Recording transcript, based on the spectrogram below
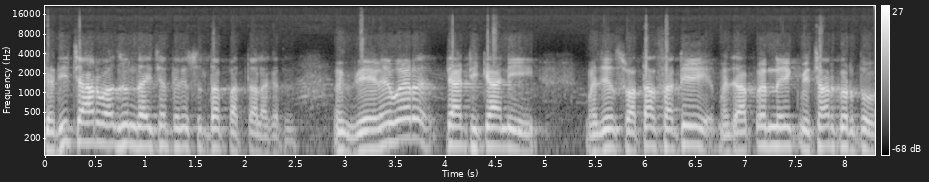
कधी चार वाजून जायच्या तरी सुद्धा पत्ता लागत नाही. वेळेवर त्या ठिकाणी म्हणजे स्वतःसाठी म्हणजे आपण एक विचार करतो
